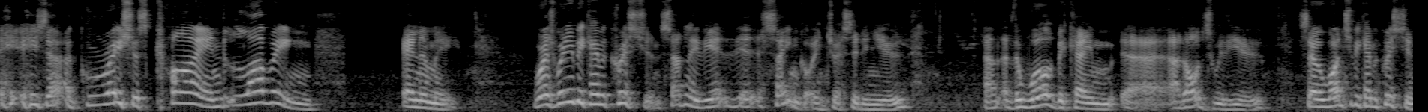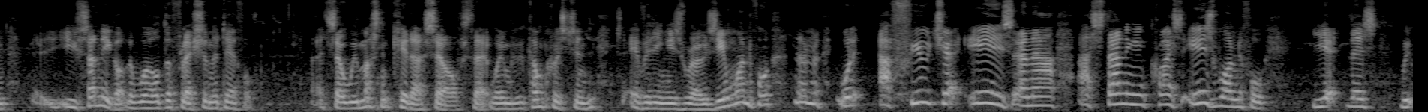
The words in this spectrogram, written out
he's a, a, gracious, kind, loving enemy. Whereas when you became a Christian, suddenly the, the Satan got interested in you, and the world became uh, at odds with you. So once you became a Christian, you suddenly got the world, the flesh, and the devil. So we mustn't kid ourselves that when we become Christians, everything is rosy and wonderful. No, no. Well, our future is, and our, our standing in Christ is wonderful. Yet there's we,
